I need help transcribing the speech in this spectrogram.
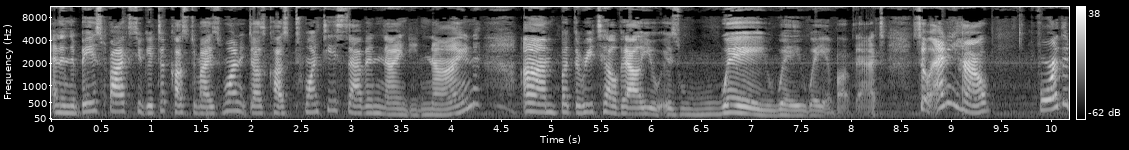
And in the base box, you get to customize one. It does cost $27.99. Um, but the retail value is way, way, way above that. So anyhow, for the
